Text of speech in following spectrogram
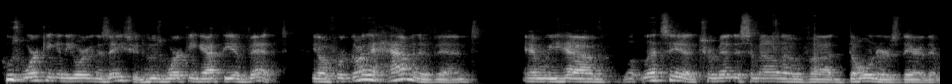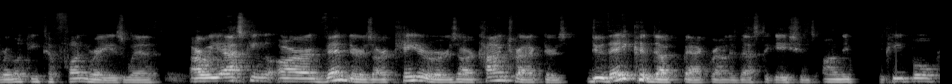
who's working in the organization, who's working at the event. You know, if we're going to have an event and we have, let's say, a tremendous amount of uh, donors there that we're looking to fundraise with, are we asking our vendors, our caterers, our contractors, do they conduct background investigations on the people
